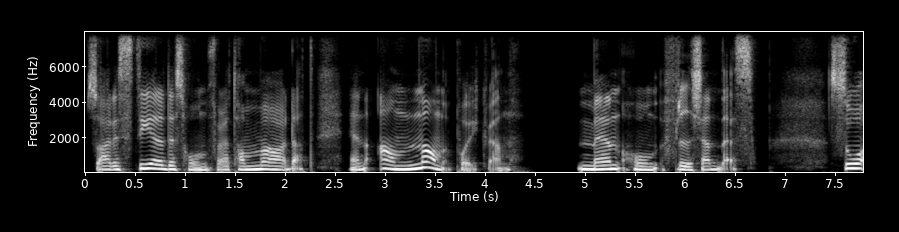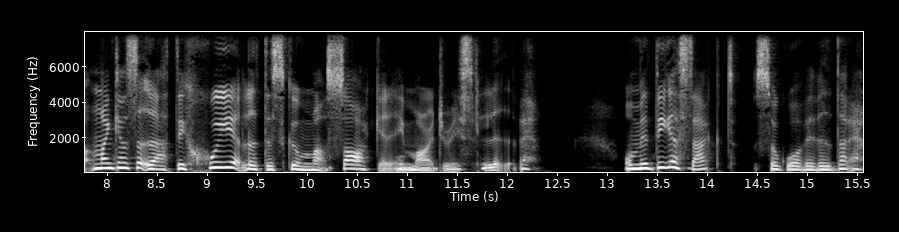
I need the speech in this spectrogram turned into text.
så arresterades hon för att ha mördat en annan pojkvän. Men hon frikändes. Så man kan säga att det sker lite skumma saker i Marjories liv. Och med det sagt så går vi vidare.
